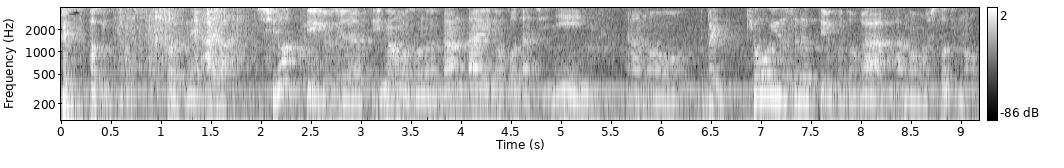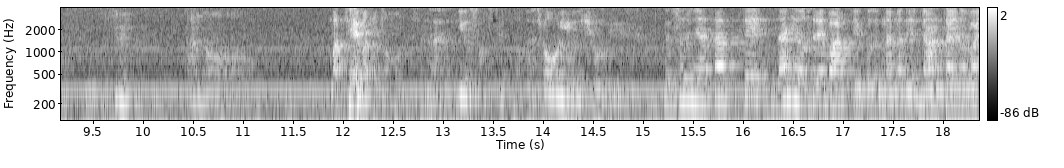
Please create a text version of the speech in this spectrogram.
口酸っぱく言ってましたね。そうですね。あれはしろっていうわけじゃなくて今もその団体の子たちに、あのやっぱり共有するっていうことがあの一つの,、あのまあ、テーマだと思うんですよね、はい。ユースホステルの共有。共でそれにあたって何をすればっていうことの中で団体の場合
